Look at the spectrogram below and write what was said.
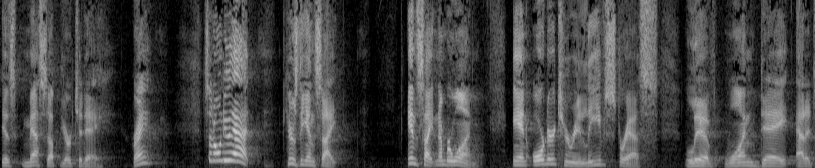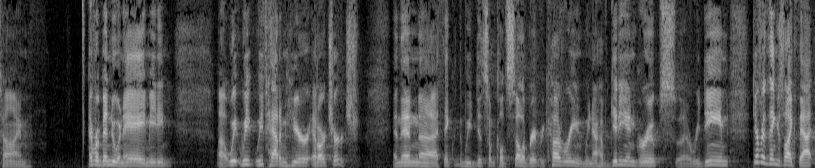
is mess up your today, right? So don't do that. Here's the insight. Insight number one in order to relieve stress, live one day at a time. Ever been to an AA meeting? Uh, we, we, we've had them here at our church. And then uh, I think we did something called Celebrate Recovery, and we now have Gideon groups, uh, Redeemed, different things like that.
